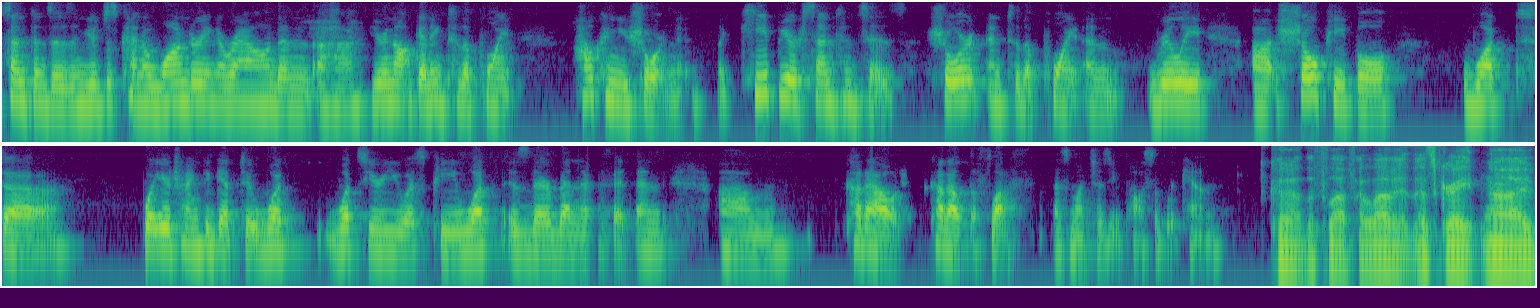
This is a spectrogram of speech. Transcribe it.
sentences and you're just kind of wandering around and uh, you're not getting to the point, how can you shorten it? Like keep your sentences short and to the point and really uh, show people what uh, what you're trying to get to, what what's your USP, what is their benefit, and um, cut out cut out the fluff as much as you possibly can cut out the fluff. I love it. That's great. No i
